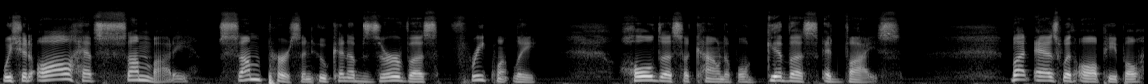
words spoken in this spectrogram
We should all have somebody, some person who can observe us frequently, hold us accountable, give us advice. But as with all people,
